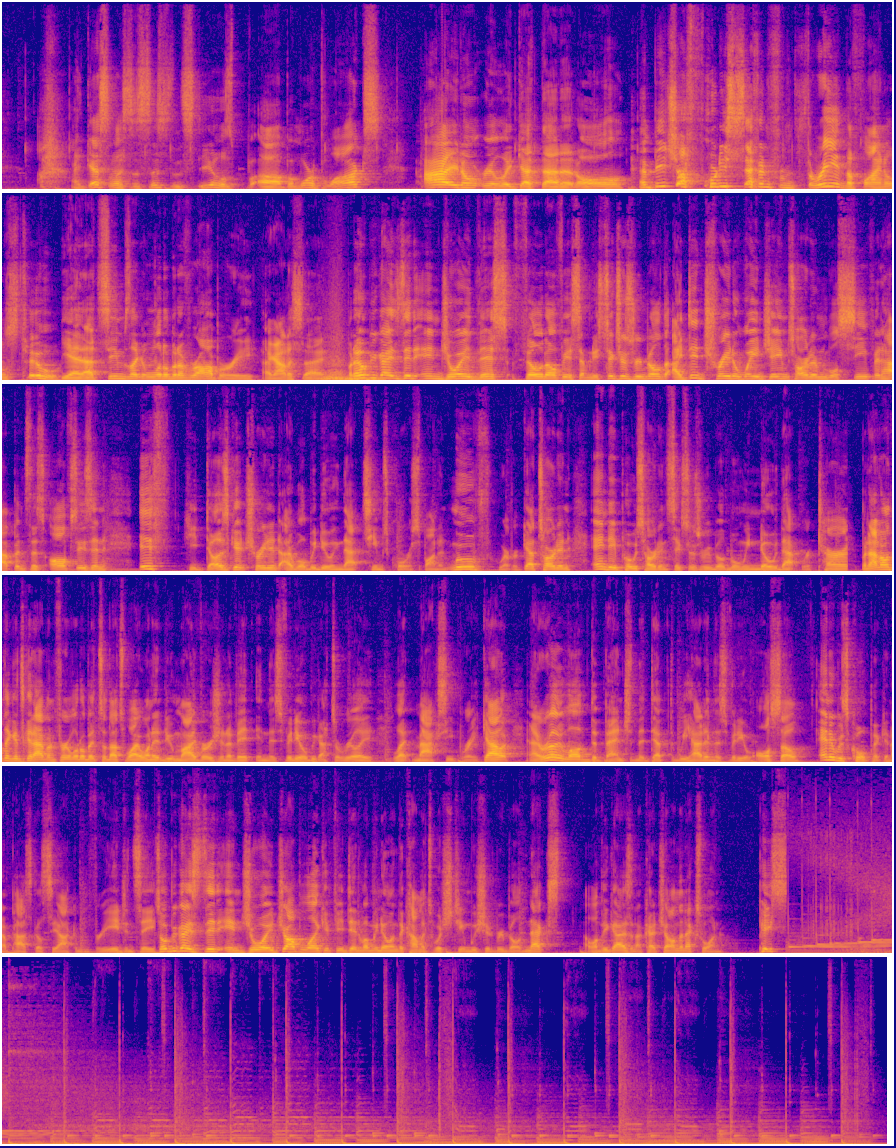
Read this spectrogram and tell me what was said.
I guess less assists and steals, uh, but more blocks. I don't really get that at all. And Embiid shot 47 from 3 in the finals, too. Yeah, that seems like a little bit of robbery, I gotta say. But I hope you guys did enjoy this Philadelphia 76ers rebuild. I did trade away James Harden. We'll see if it happens this offseason. If he does get traded, I will be doing that team's correspondent move, whoever gets Harden, and a post Harden Sixers rebuild when we know that return. But I don't think it's going to happen for a little bit, so that's why I wanted to do my version of it in this video. We got to really let Maxey break out, and I really loved the bench and the depth we had in this video also, and it was cool picking up Pascal Siakam in free agency. So if you guys did enjoy. Drop a like if you did. Let me know in the comments which team we should rebuild next. I love you guys, and I'll catch y'all on the next one. Peace.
